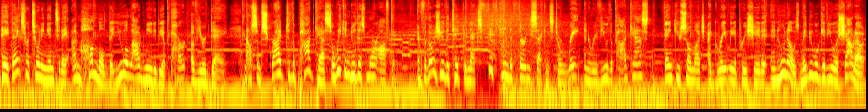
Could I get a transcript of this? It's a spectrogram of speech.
Hey, thanks for tuning in today. I'm humbled that you allowed me to be a part of your day. Now, subscribe to the podcast so we can do this more often. And for those of you that take the next 15 to 30 seconds to rate and review the podcast, thank you so much. I greatly appreciate it. And who knows, maybe we'll give you a shout out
